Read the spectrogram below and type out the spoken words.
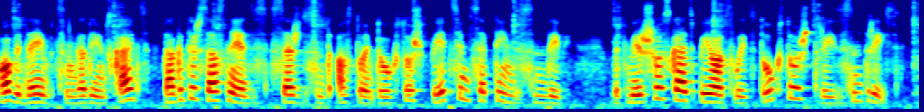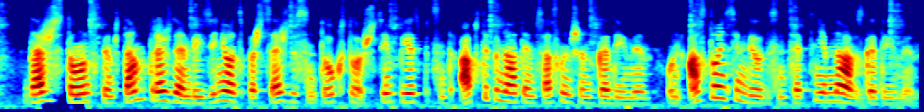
Covid-19 gadījumu skaits tagad ir sasniedzis 68,572, bet mirušo skaits pieaudzis līdz 1033. Dažas stundas pirms tam trešdien bija ziņots par 60,115 apstiprinātiem saslimšanas gadījumiem un 827 nāves gadījumiem.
